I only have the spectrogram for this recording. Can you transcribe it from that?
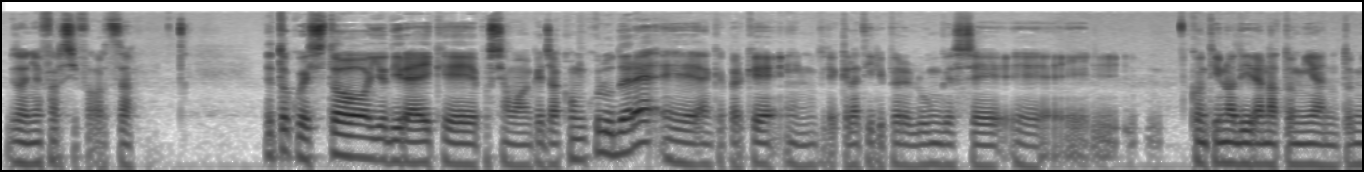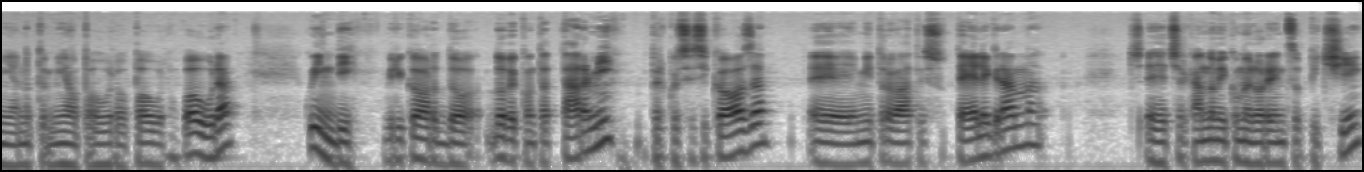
bisogna farsi forza. Detto questo, io direi che possiamo anche già concludere, eh, anche perché è inutile che la tiri per le lunghe se eh, continuo a dire anatomia, anatomia, anatomia, ho paura, ho paura, ho paura. Quindi vi ricordo dove contattarmi per qualsiasi cosa, eh, mi trovate su Telegram eh, cercandomi come Lorenzo PC,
